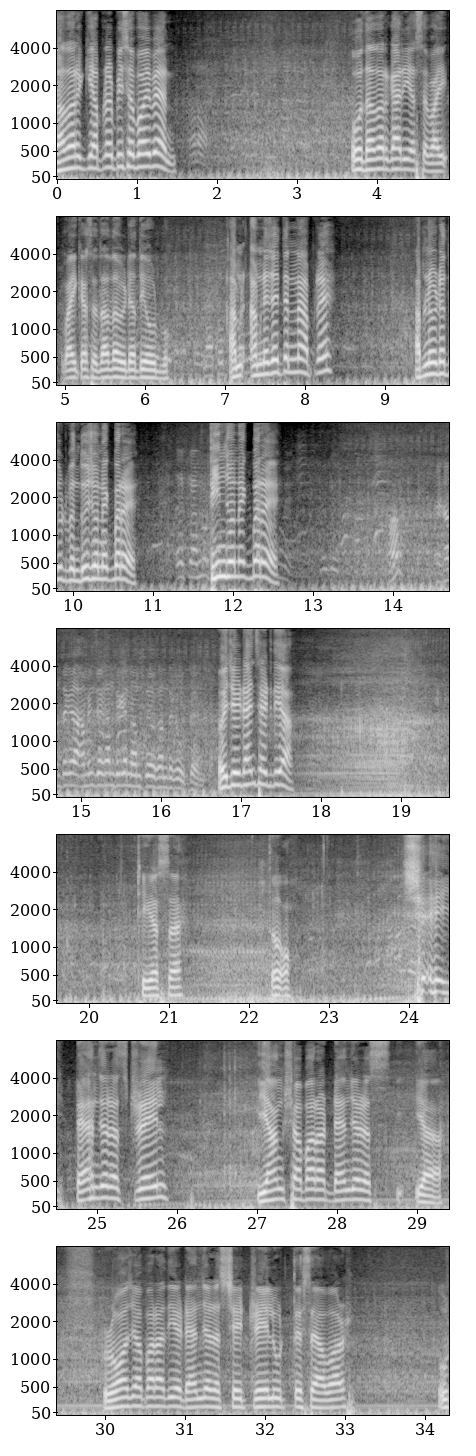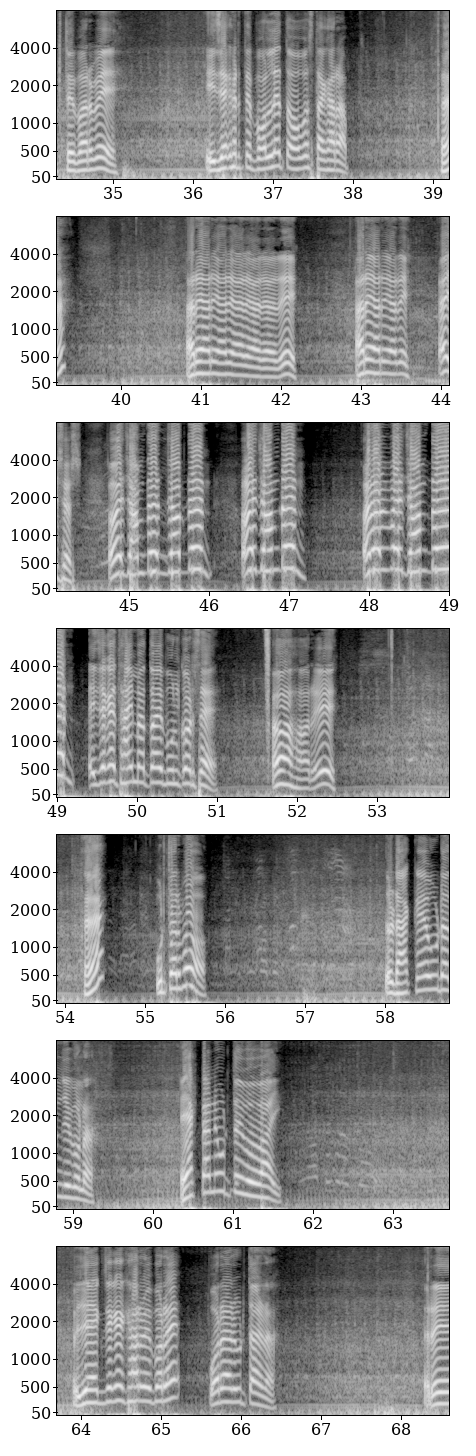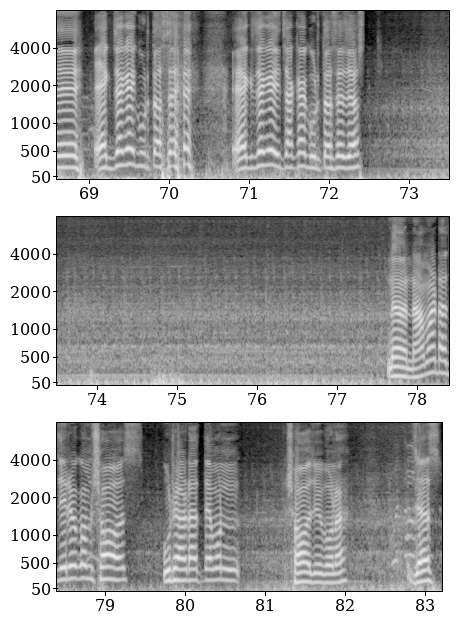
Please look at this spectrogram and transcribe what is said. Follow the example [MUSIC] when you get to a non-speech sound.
দাদার কি আপনার পিছে বইবেন? ও দাদার গাড়ি আছে ভাই বাইক আছে দাদা ওইটা দিয়ে উঠবো। আপনি যাইতেন না আপনি? আপনি ওইটাতে উঠবেন দুইজন একবারে? তিনজন একবারে? এখান থেকে আমি যেখান থেকে নামছি ওখান থেকে উঠেন ওই যে ডাইন সাইড দিয়া? ঠিক আছে। তো সেই dangerous trail Yangshapara dangerous yeah. Rowajapara দিয়ে ডেঞ্জারাস সেই ট্রেল উঠতেছে আবার। উঠতে পারবে? এই জায়গাতে বললে তো অবস্থা খারাপ। হ্যাঁ? আরে আরে আরে আরে আরে আরে। আরে আরে আরে। এই শেষ। ওই জাম দেন জাম দেন। ওই জাম দেন। আরে আমি ভাই, জাম দেন। এই জায়গায় থাইমা তো ভুল করছে। ও রে। হ্যাঁ? উঠতে পারব? তো ঢাকায় উঠান যাব না। একটানে উঠতে হইব ভাই। ওই যে এক জায়গায় খার হয়ে পড়ে, পরে আর উঠতে না। রে এক জায়গায় ঘুরতাছে, এক জায়গায় চাকা ঘুরতাছে জাস্ট না, নামাটা যেরকম সহজ, উঠাটা তেমন সহজ হইব না। জাস্ট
